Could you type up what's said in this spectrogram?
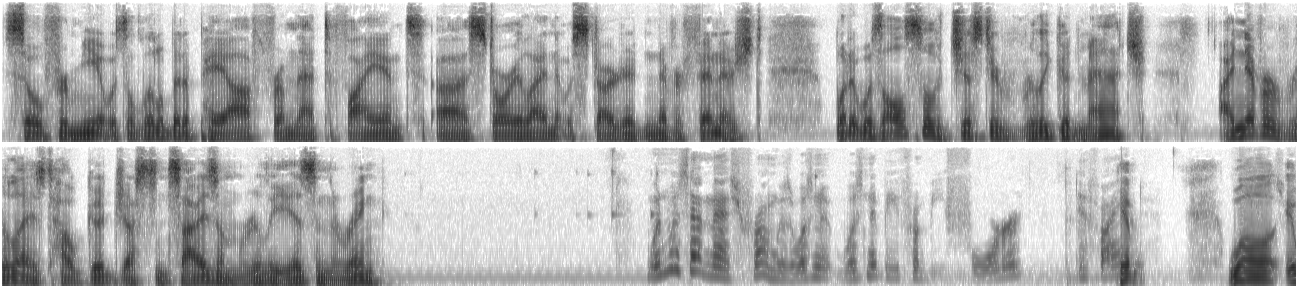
So for me, it was a little bit of payoff from that Defiant uh, storyline that was started and never finished, but it was also just a really good match. I never realized how good Justin Sysum really is in the ring. When was that match from? Because wasn't it wasn't it be from before Defiant? Yep. Well, it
